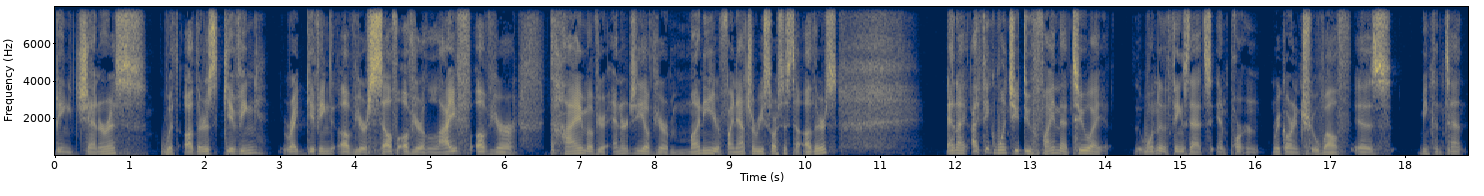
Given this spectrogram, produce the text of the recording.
being generous with others, giving, right? Giving of yourself, of your life, of your time, of your energy, of your money, your financial resources to others. And I, I think once you do find that too, I one of the things that's important regarding true wealth is being content.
